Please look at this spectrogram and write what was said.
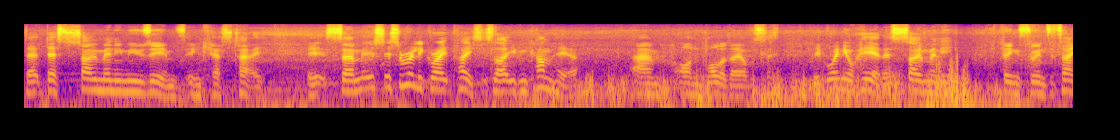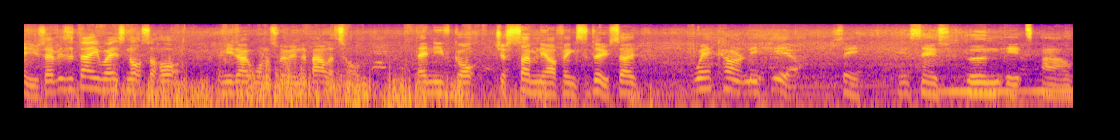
There, there's so many museums in Keszthely. It's, um, it's, it's a really great place. It's like you can come here um, on holiday, obviously. But when you're here, there's so many things to entertain you. So if it's a day where it's not so hot and you don't want to swim in the Balaton, then you've got just so many other things to do. So we're currently here. See, it says Un it al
